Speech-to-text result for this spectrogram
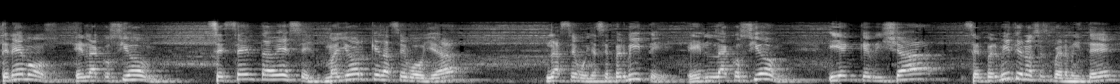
Tenemos en la cocción 60 veces mayor que la cebolla, la cebolla se permite en la cocción y en kevisha se permite o no se permite.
